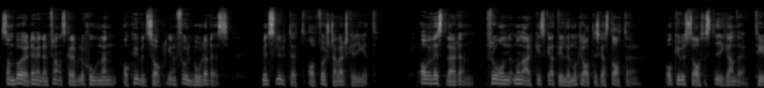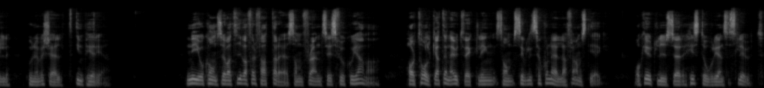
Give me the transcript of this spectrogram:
som började med den franska revolutionen och huvudsakligen fullbordades med slutet av första världskriget. Av västvärlden, från monarkiska till demokratiska stater och USAs stigande till universellt imperie. Neokonservativa författare som Francis Fukuyama har tolkat denna utveckling som civilisationella framsteg och utlyser historiens slut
